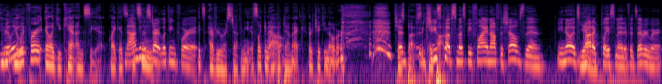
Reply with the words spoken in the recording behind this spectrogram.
you, Really? you look for it and like you can't unsee it. Like it's now I'm gonna start looking for it. It's everywhere, Stephanie. It's like an Wow. epidemic. They're taking over. cheese puffs and cheese K-pop. puffs must be flying off the shelves then. You know it's Yeah. product placement if it's everywhere.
